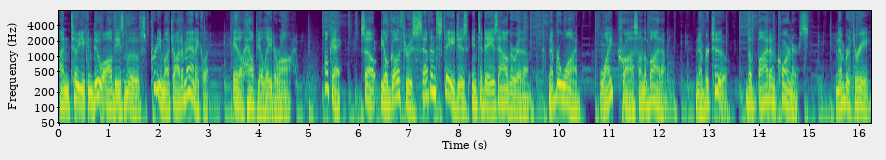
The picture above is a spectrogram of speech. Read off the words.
until you can do all these moves pretty much automatically. It'll help you later on. Okay, so you'll go through seven stages in today's algorithm. Number 1. White cross on the bottom. Number 2. The bottom corners. Number 3.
